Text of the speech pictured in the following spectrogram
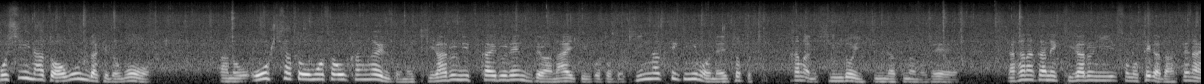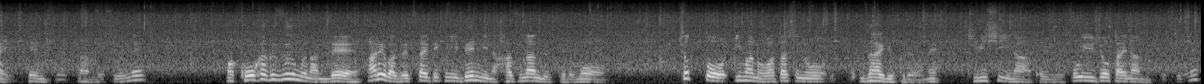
欲しいなとは思うんだけども、あの、大きさと重さを考えるとね、気軽に使えるレンズではないということと、金額的にもね、ちょっとかなりしんどい金額なので、なかなかね、気軽にその手が出せないレンズなんですよね。まあ、広角ズームなんで、あれば絶対的に便利なはずなんですけども、ちょっと今の私の財力ではね、厳しいなという、そういう状態なんですよね。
